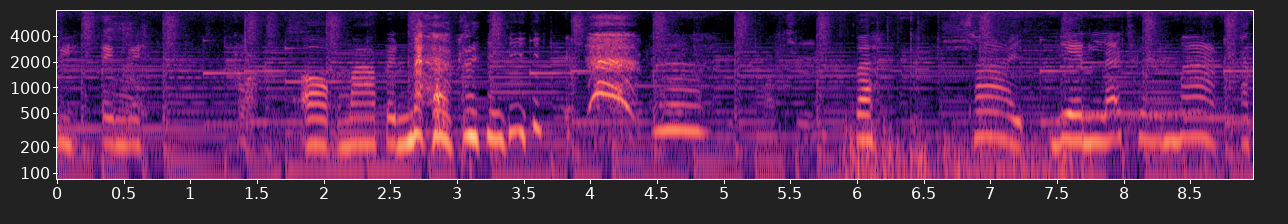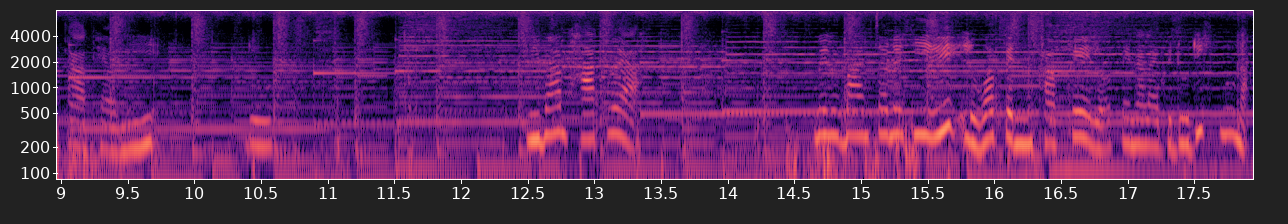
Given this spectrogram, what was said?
นี่เต็มเลยออกมาเป็นแบบนี้ ความชื้น ไปใช่ เย็นและชื้นมากอากาศแถวนี้ ดู มีบ้านพักด้วยอะ ไม่รู้บ้านเจ้าหน้าที่หรือว่าเป็นคาเฟ่หรือว่าเป็นอะไรไปดูดินู่นน่ะ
